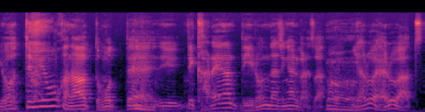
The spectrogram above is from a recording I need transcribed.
やってみようかなと思って、でカレーなんていろんな味があるからさ、やるわやるわっつっ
